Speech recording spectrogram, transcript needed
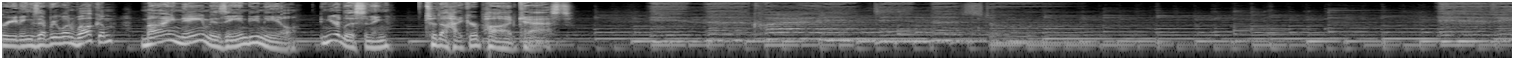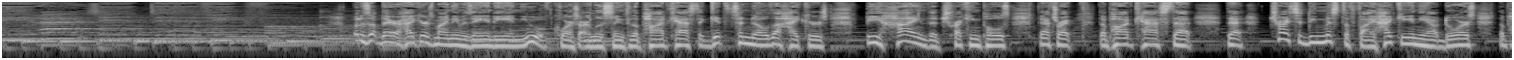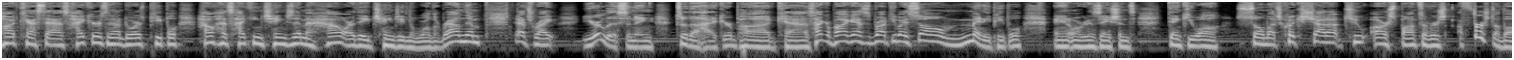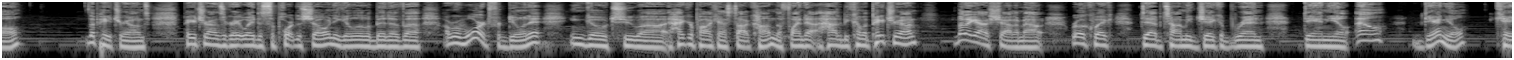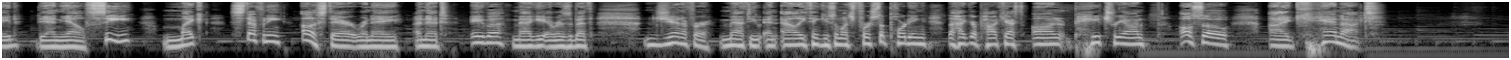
Greetings, everyone. Welcome. My name is Andy Neal, and you're listening to the Hiker Podcast. What is up there, hikers? My name is Andy, and you, of course, are listening to the podcast that gets to know the hikers behind the trekking poles. That's right, the podcast that that tries to demystify hiking in the outdoors. The podcast that asks hikers and outdoors people how has hiking changed them, and how are they changing the world around them. That's right, you're listening to the Hiker Podcast. Hiker Podcast is brought to you by so many people and organizations. Thank you all so much. Quick shout out to our sponsors. First of all the Patreons. Patreon's a great way to support the show and you get a little bit of a, a reward for doing it. You can go to uh, hikerpodcast.com to find out how to become a Patreon. But I got to shout them out real quick Deb, Tommy, Jacob, Ren, Danielle L, Daniel, Cade, Danielle C, Mike, Stephanie, Alastair, Renee, Annette, Ava, Maggie, Elizabeth, Jennifer, Matthew, and Ali. Thank you so much for supporting the Hiker Podcast on Patreon. Also, I cannot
